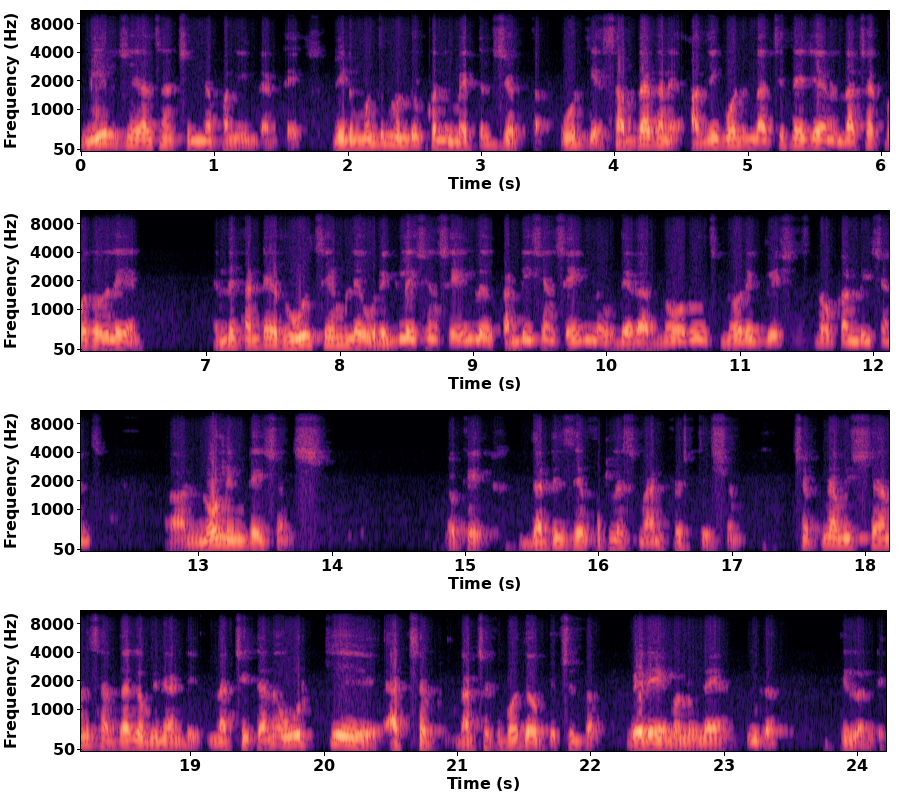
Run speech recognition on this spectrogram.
మీరు చేయాల్సిన చిన్న పని ఏంటంటే నేను ముందు ముందు కొన్ని మెథడ్స్ చెప్తా. ఊరికే సరదాగానే అది కూడా నచ్చితే చేయండి నచ్చకపోతే వదిలేయండి. ఎందుకంటే రూల్స్ ఏం లేవు రెగ్యులేషన్స్ ఏం లేవు కండిషన్స్ ఏం లేవు. There are no rules no regulations no conditions no limitations okay that is effortless manifestation చెప్పిన విషయాలను సరదాగా వినండి. నచ్చితేనే ఊరికే యాక్సెప్ట్ నచ్చకపోతే ఓకే చూద్దాం. వేరే ఏమన్నా ఉన్నాయా? ఇంకా? ఇలాంటి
